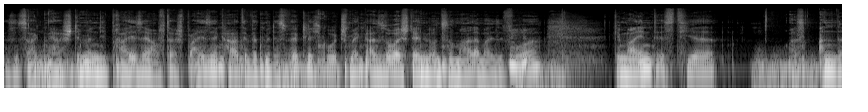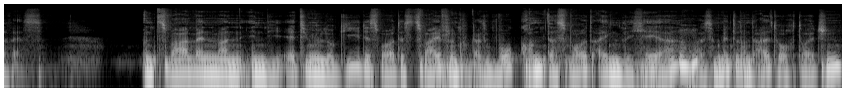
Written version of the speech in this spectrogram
also sagt, ja, stimmen die Preise auf der Speisekarte, wird mir das wirklich gut schmecken? Also sowas stellen wir uns normalerweise vor. Mhm. gemeint ist hier was anderes. Und zwar, wenn man in die Etymologie des Wortes Zweifeln guckt, also wo kommt das Wort eigentlich her, mhm. also Mittel- und Althochdeutschen,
